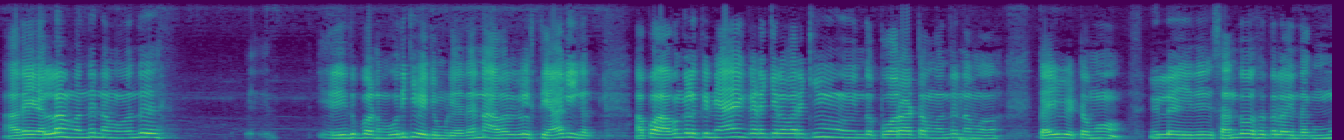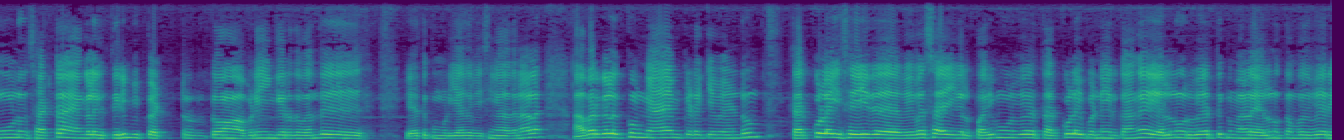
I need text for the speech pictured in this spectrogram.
அதையெல்லாம் வந்து நம்ம வந்து இது பண்ண ஒதுக்கி வைக்க முடியாது. ஏன்னா அவர்கள் தியாகிகள். அப்போ அவங்களுக்கு நியாயம் கிடைக்கிற வரைக்கும் இந்த போராட்டம் வந்து நம்ம கைவிட்டோமோ? இல்லை இது சந்தோஷத்தில் இந்த மூணு சட்டம் எங்களுக்கு திரும்பி பெற்றுட்டோம் அப்படிங்கிறது வந்து ஏற்றுக்க முடியாத விஷயம். அதனால் அவர்களுக்கும் நியாயம் கிடைக்க வேண்டும். தற்கொலை செய்த விவசாயிகள் பதிமூணு பேர் தற்கொலை பண்ணியிருக்காங்க. எழுநூறு பேர்த்துக்கு மேலே எழுநூற்றம்பது பேர்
